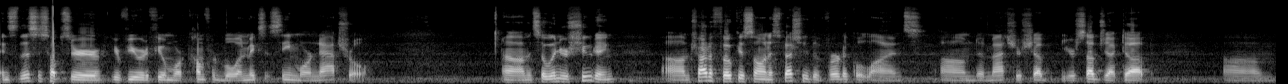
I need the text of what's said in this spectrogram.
And so this just helps your, your viewer to feel more comfortable and makes it seem more natural. Um, and so when you're shooting, Um, try to focus on especially the vertical lines um, to match your, your subject up um,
